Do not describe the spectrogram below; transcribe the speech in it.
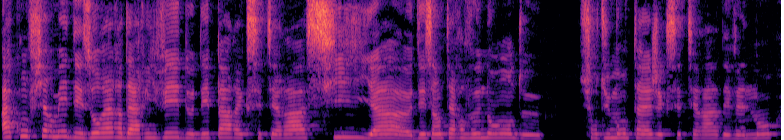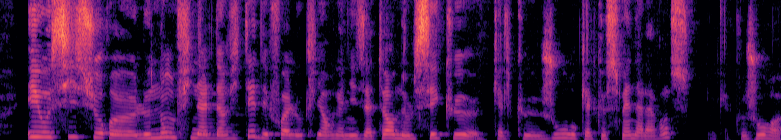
à confirmer des horaires d'arrivée, de départ, etc. S'il y a euh, des intervenants de, sur du montage, etc., d'événements, et aussi sur euh, le nombre final d'invités. Des fois, le client organisateur ne le sait que quelques jours ou quelques semaines à l'avance. Quelques jours, euh,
